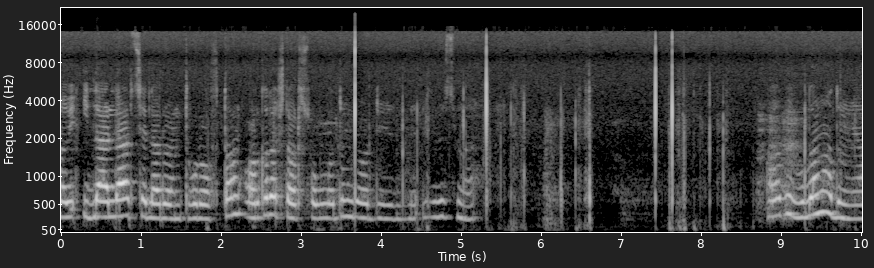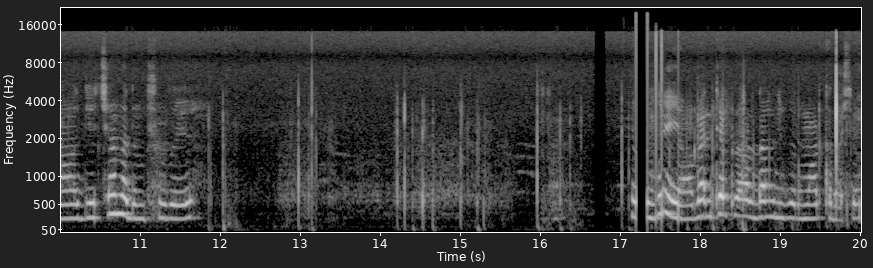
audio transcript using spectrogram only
Tabi ilerlerseler ön taraftan arkadaşlar solladım gördünüz mü? Abi bulamadım ya geçemedim şurayı. Bu ne ya? Ben tekrardan gidiyorum arkadaşlar.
